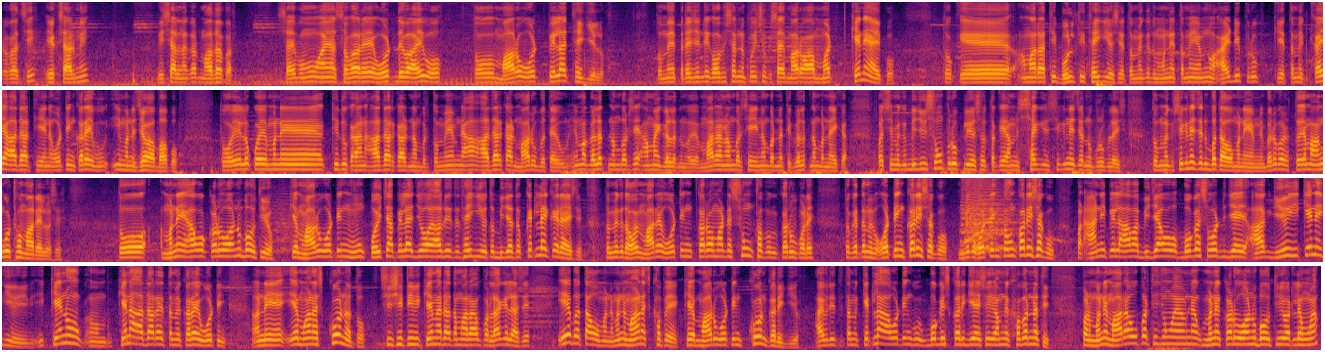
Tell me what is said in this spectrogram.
Prabhatsinh ex army Vishalnagar, Madhapar. સાહેબ, હું અહીંયા સવારે વોટ દેવા આવ્યો તો મારો વોટ પહેલાં જ થઈ ગયેલો. તો મેં પ્રેઝિડિંગ ઓફિસરને પૂછ્યું કે સાહેબ, મારો આ મત કેને આપ્યો? તો કે અમારાથી ભૂલથી થઈ ગયો છે. તો મેં કીધું, મને તમે એમનું આઈડી પ્રૂફ કે તમે કયા આધારથી એને વોટિંગ કરાવ્યું એ મને જવાબ આપો. તો એ લોકોએ મને કીધું કે આના આધાર કાર્ડ નંબર. તો મેં એમને આ આધાર કાર્ડ મારું બતાવ્યું. એમાં ગલત નંબર છે, આમાંય ગલત નંબર મારા નંબર છે, એ નંબર નથી. ગલત નંબર નાખ્યા. પછી મેં કે બીજું શું પ્રૂફ લ્યો છો? તો કે, અમે સિગ્નેચરનું પ્રૂફ લઈશ. તો મેં સિગ્નેચર બતાવો મને એમને. બરાબર? તો એમાં અંગૂઠો મારેલો છે. તો મને આવો કડવો અનુભવ થયો કે મારું વોટિંગ હું પહોંચ્યા પહેલાં જો આવી રીતે થઈ ગયું તો બીજા તો કેટલાય કર્યા છે તો મેં કીધું, હવે મારે વોટિંગ કરવા માટે શું કરવું પડે? તો કે, તમે વોટિંગ કરી શકો. મેં વોટિંગ તો હું કરી શકું, પણ આની પહેલાં આવા બીજા બોગસ વોટ જે આ ગયો એ કેને ગયો? એ કેનો કેના આધારે તમે કરાય વોટિંગ અને એ માણસ કોણ હતો? સીસીટીવી કેમેરા તમારા ઉપર લાગેલા છે. એ બતાવો મને. મને માણસ ખપે કે મારું વોટિંગ કોણ કરી ગયો? આવી રીતે તમે કેટલા વોટિંગ બોગસ કરી ગયા છો એ અમને ખબર નથી. પણ મને મારા ઉપરથી જ હું એમને મને કડવો અનુભવ થયો એટલે હું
